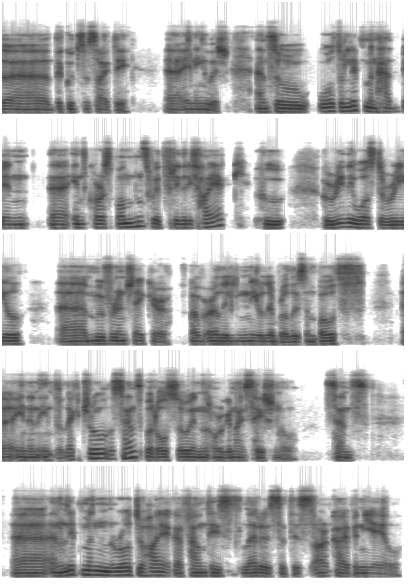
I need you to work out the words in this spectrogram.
uh, The Good Society in English. And so Walter Lippmann had been uh, in correspondence with Friedrich Hayek, who, who really was the real uh, mover and shaker of early neoliberalism, both in an intellectual sense, but also in an organizational sense. Uh, and Lippmann wrote to Hayek, I found his letters at this archive in Yale,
